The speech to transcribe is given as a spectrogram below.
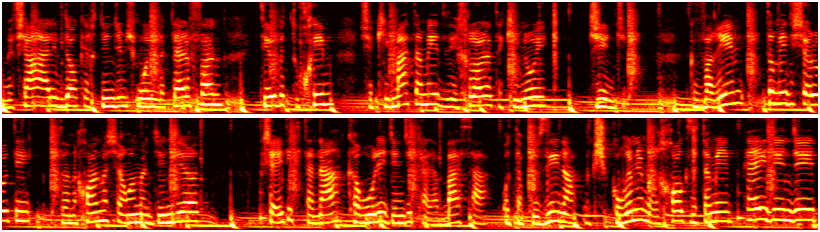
אם אפשר היה לבדוק איך ג'ינג'ים שמורים בטלפון, תהיו בטוחים שכמעט תמיד זה יכלול את הכינוי ג'ינג'י. גברים תמיד ישאלו אותי, זה נכון מה שאומרים על ג'ינג'יות? כשהייתי קטנה קראו לי ג'ינג'י קלבאסה או תפוזינה, וכשקוראים לי מרחוק זה תמיד, היי, ג'ינג'ית.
